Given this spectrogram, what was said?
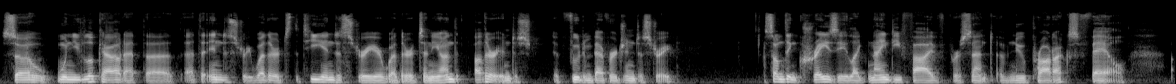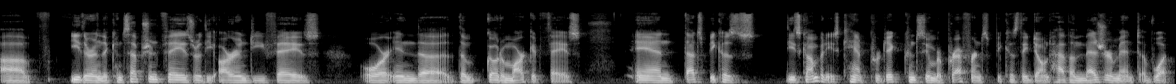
So when you look out at the at the industry, whether it's the tea industry or whether it's any other industry, food and beverage industry, something crazy like 95% of new products fail, uh, either in the conception phase or the R&D phase or in the the go to market phase, and that's because these companies can't predict consumer preference because they don't have a measurement of what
